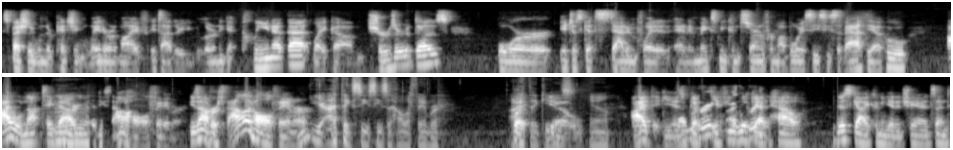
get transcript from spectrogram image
especially when they're pitching later in life it's either you learn to get clean at that like um, scherzer does or it just gets stat inflated and it makes me concerned for my boy CC Sabathia who I will not take that Mm. argument that he's not a Hall of Famer. He's not a first ballot Hall of Famer. Yeah, I think CC's a Hall of Famer. I think he is. know, Yeah. I think he is. But if you I look agree. at how this guy couldn't get a chance, and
